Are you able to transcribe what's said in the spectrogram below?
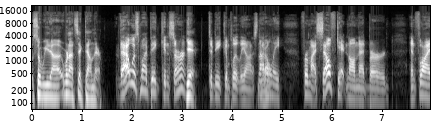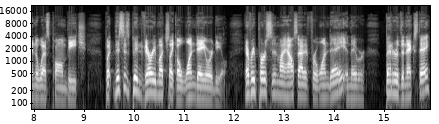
so we uh, we're not sick down there. That was my big concern. Yeah. To be completely honest, not only for myself getting on that bird and flying to West Palm Beach, but this has been very much like a one day ordeal. Every person in my house had it for one day, and they were better the next day.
